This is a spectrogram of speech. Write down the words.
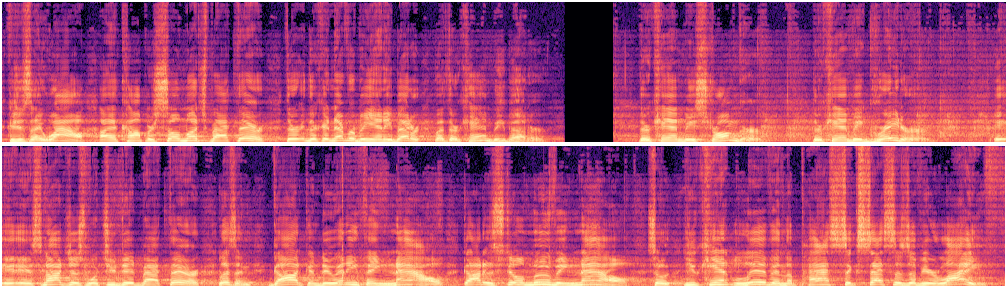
Because you say, wow, I accomplished so much back there. there. There can never be any better, but there can be better. There can be stronger. There can be greater. It's not just what you did back there. Listen, God can do anything now. God is still moving now. So you can't live in the past successes of your life.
